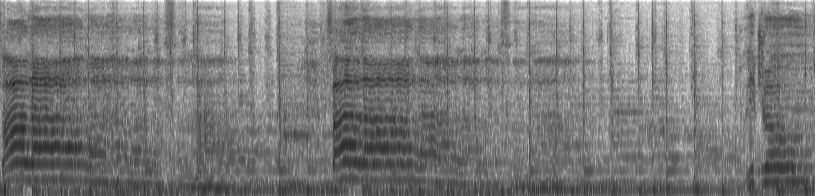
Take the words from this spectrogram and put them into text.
Fa la la la la fa la. Fa la la la la fa la. We drove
